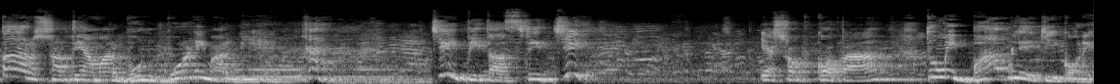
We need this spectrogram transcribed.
তার সাথে আমার বোন পূর্ণিমার বিয়ে। হ্যাঁ, জি পিতাশ্রী জি এসব কথা তুমি ভাবলে কি করে?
